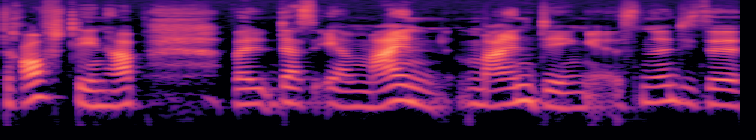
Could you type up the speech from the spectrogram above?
draufstehen habe, weil das eher mein, mein Ding ist. Ne? Diese,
